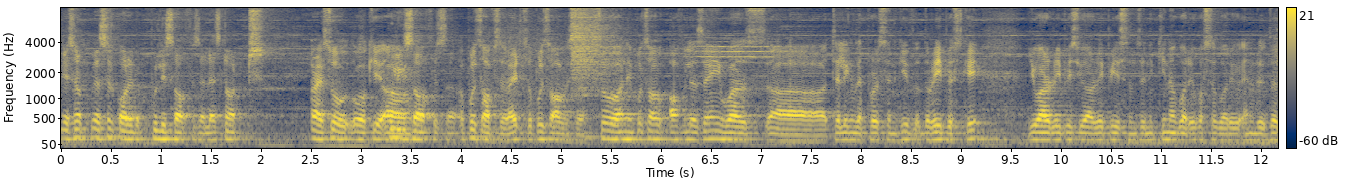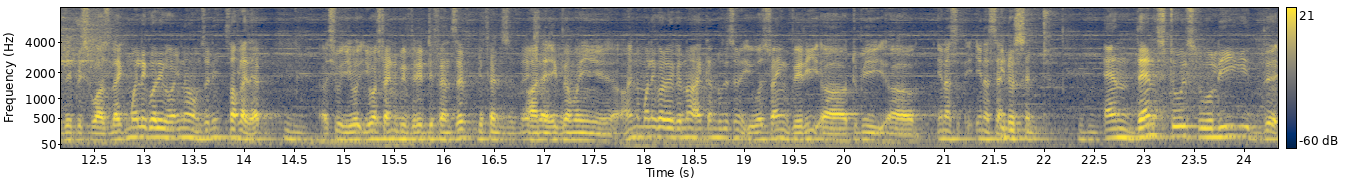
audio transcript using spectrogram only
let's not let's call it a police officer let's not right so okay police officer police officer right so police officer so अनि पुलिस अफिसर चाहिँ वाज टेलिङ द पर्सन कि द रेपिस्ट के युआर रेपिस्ट युआर रेपिस्ट हुन्छ नि किन गर्यो कसो गर्यो and the rapist was like मैले गरेको होइन हुन्छ नि सब like that so you was trying be very defensive defensive अनि एकदमै होइन मैले गरेको I can do this you was trying very to be in innocent innocent and then story slowly the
